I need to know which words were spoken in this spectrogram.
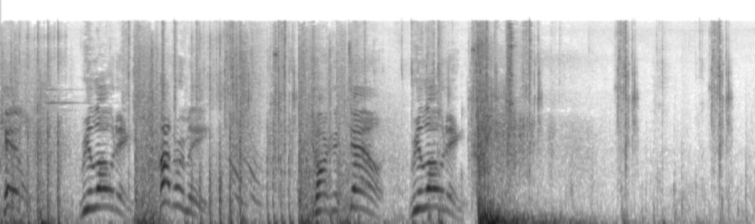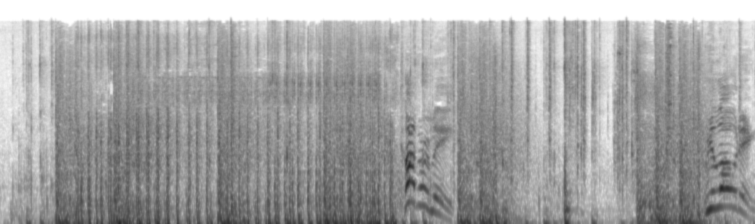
Kill! Reloading! Cover me! Target down! Reloading! Cover me! Reloading!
